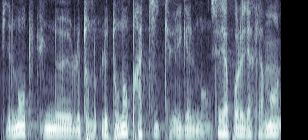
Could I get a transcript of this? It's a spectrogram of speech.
finalement toute une, le, tournant, pratique également. C'est-à-dire, pour le dire clairement,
